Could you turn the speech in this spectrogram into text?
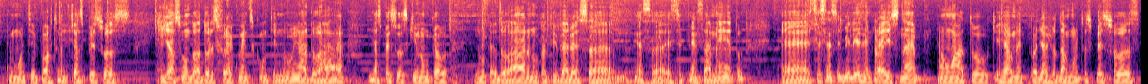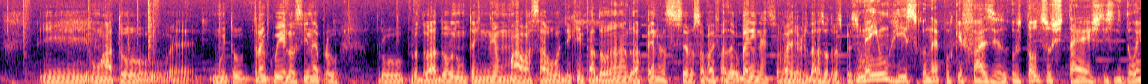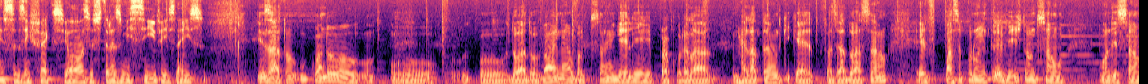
é muito importante que as pessoas que já são doadores frequentes continuem a doar e as pessoas que nunca nunca doaram, nunca tiveram essa, essa esse pensamento, é, se sensibilizem para isso, né? É um ato que realmente pode ajudar muitas pessoas e um ato é, muito tranquilo assim, né? Pro, pro, pro doador, não tem nenhum mal à saúde de quem está doando, apenas você só vai fazer o bem, né? Só vai ajudar as outras pessoas. Nenhum risco, né? Porque faz o, todos os testes de doenças infecciosas transmissíveis, não é isso? Exato. O, quando o, o, o, doador vai, né, ao banco de sangue, ele procura lá relatando que quer fazer a doação, ele passa por uma entrevista onde são onde são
